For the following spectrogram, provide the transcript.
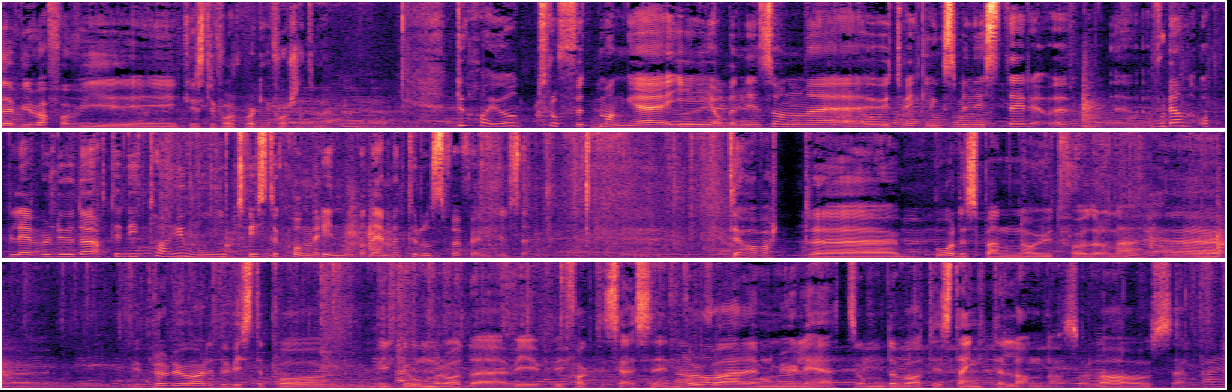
det vil i hvert fall vi i Kristelig Folkeparti fortsetter med. Du har jo truffet mange i jobben din som eh, utviklingsminister. Hvordan opplever du det at de tar imot hvis du kommer inn på det med trosforfølgelse? Det har vært eh, både spennende og utfordrende. Eh, prøvde å være litt bevisste på hvilke områder vi, vi faktisk reiser inn, for å være en mulighet, om det var til stengte land, altså Laos eller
